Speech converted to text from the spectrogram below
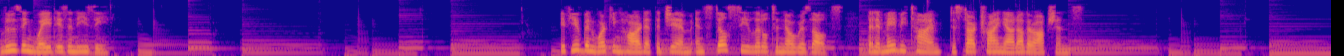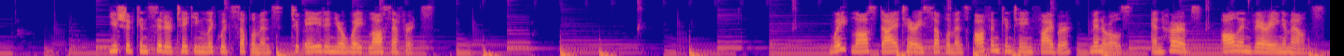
Losing weight isn't easy. If you've been working hard at the gym and still see little to no results, then it may be time to start trying out other options. You should consider taking liquid supplements to aid in your weight loss efforts. Weight loss dietary supplements often contain fiber, minerals, and herbs, all in varying amounts.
